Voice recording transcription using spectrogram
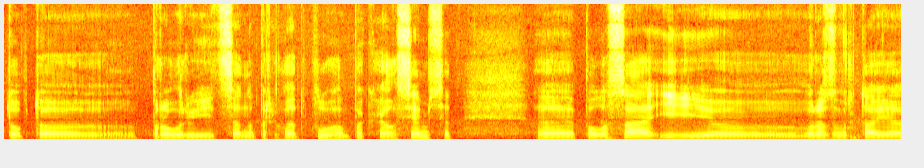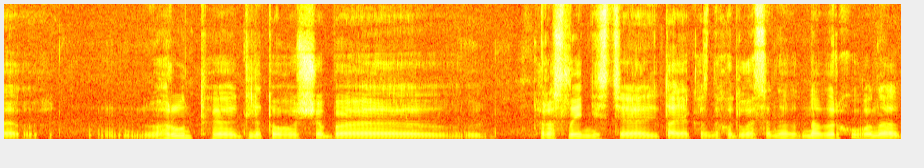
Тобто прорюється, наприклад, плугом ПКЛ-70 е, полоса і розвертає ґрунт е, для того, щоб е, рослинність, е, та, яка знаходилася наверху, вона,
